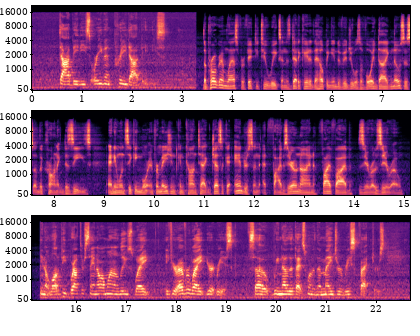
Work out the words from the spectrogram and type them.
diabetes or even pre-diabetes. The program lasts for 52 weeks and is dedicated to helping individuals avoid diagnosis of the chronic disease. Anyone seeking more information can contact Jessica Anderson at 509 5500. You know, a lot of people out there saying, oh, I want to lose weight. If you're overweight, you're at risk. So we know that that's one of the major risk factors.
